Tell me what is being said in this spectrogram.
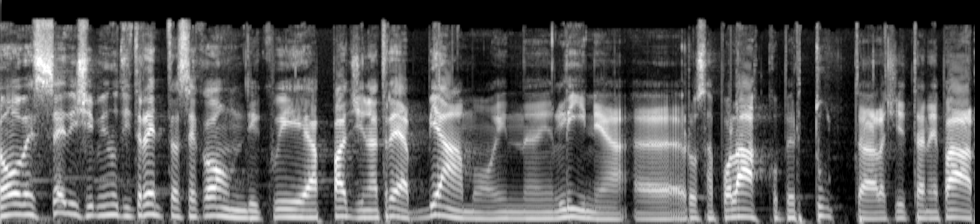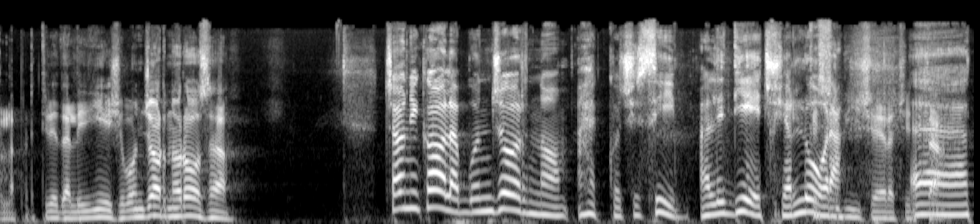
9, 16 minuti 30 secondi qui a pagina 3 abbiamo in, in linea eh, Rosa Polacco per tutta la città ne parla a partire dalle 10. Buongiorno Rosa. Ciao Nicola, buongiorno. Eccoci, sì, alle 10. Allora, che si dice la città? Eh,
